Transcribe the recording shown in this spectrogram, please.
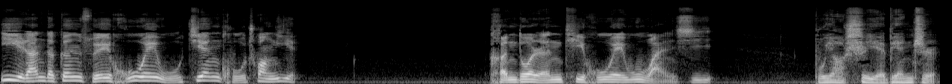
毅然的跟随胡伟武艰苦创业。很多人替胡伟武惋惜，不要事业编制，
